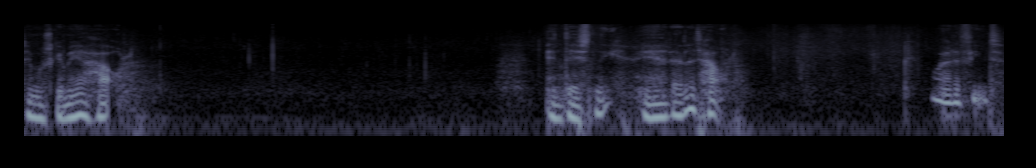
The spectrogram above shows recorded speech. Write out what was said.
Det er måske mere havl. End det er sne. Ja, det er lidt havl. Hvor er det fint.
